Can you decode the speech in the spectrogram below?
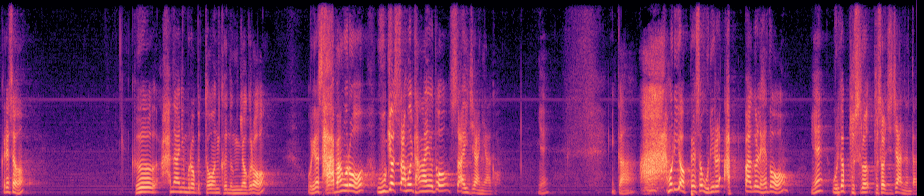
그래서 그 하나님으로부터 온 그 능력으로 우리가 사방으로 우겨쌈을 당하여도 쌓이지 아니하고 예? 그러니까 아무리 옆에서 우리를 압박을 해도 예? 우리가 부스러, 부서지지 않는다.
